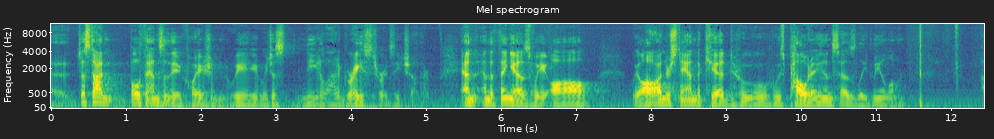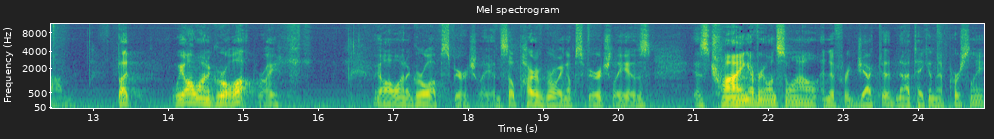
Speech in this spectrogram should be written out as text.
Uh, just on both ends of the equation, we, we just need a lot of grace towards each other. And, and the thing is, we all, we all understand the kid who, who's pouting and says, Leave me alone. Um, but we all want to grow up, right? We all want to grow up spiritually. And so part of growing up spiritually is is trying every once in a while, and if rejected, not taking that personally.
